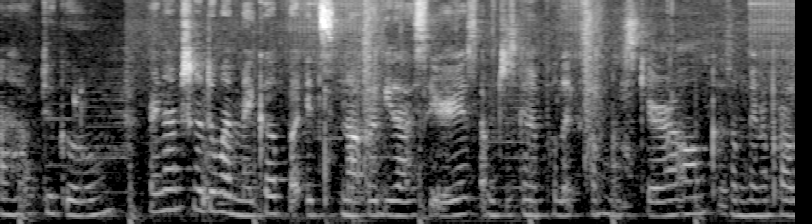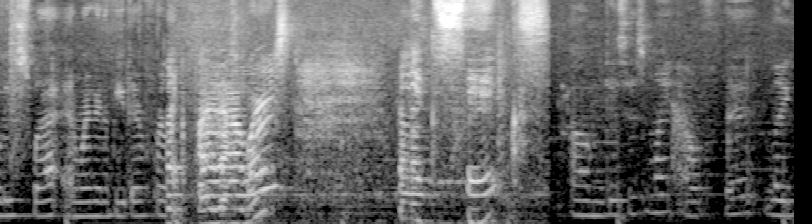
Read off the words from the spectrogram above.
I have to go. Right now I'm just gonna do my makeup but it's not gonna be that serious. I'm just gonna put like some mascara on because I'm gonna probably sweat and we're gonna be there for like five hours. like six. Um, this is my outfit. Like,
